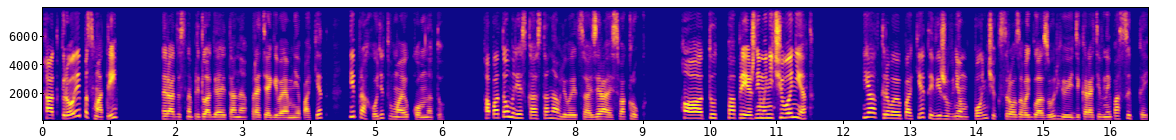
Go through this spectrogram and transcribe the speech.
«Открой и посмотри», — радостно предлагает она, протягивая мне пакет, и проходит в мою комнату. А потом резко останавливается, озираясь вокруг. «А тут по-прежнему ничего нет». Я открываю пакет и вижу в нем пончик с розовой глазурью и декоративной посыпкой.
